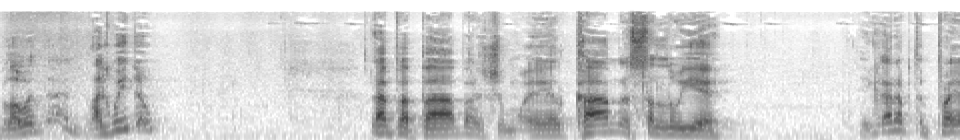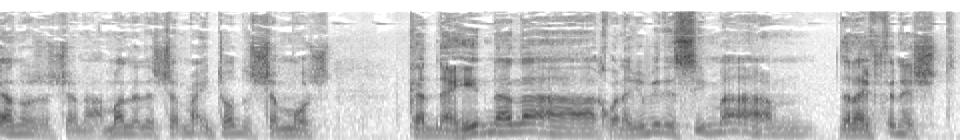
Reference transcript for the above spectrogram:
blow it then, like we do. Rav Papa Bar Shemuel, Kam. He got up to pray on Rosh Hashanah. L'Shema, he told the Shamosh, Kad nahid nalach, when I give you the simam, that I finished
